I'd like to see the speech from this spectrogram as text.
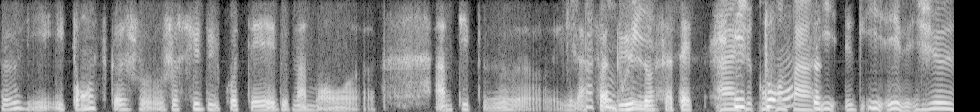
peu. Il, il pense que je, je, suis du côté de maman euh, un petit peu. euh, il a fabule dans sa tête. Ah, il je comprends pense, pas. Il, il, je,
